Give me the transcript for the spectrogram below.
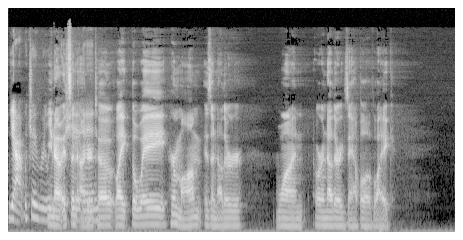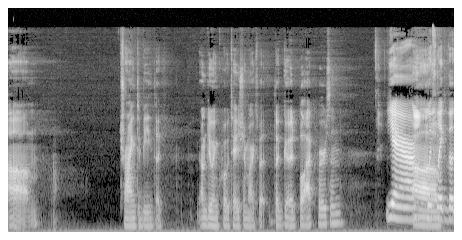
yeah which i really you know it's an undertow like the way her mom is another one or another example of like um trying to be the i'm doing quotation marks but the good black person Yeah, with Um, like the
